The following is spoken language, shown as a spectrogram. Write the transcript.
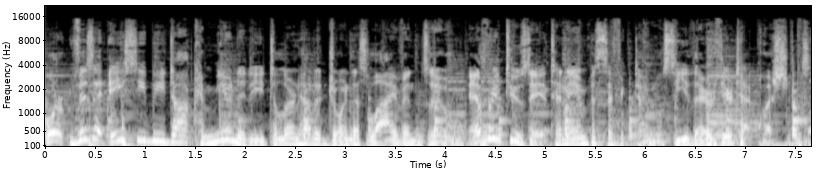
or visit acb.community to learn how to join us live in Zoom. Every Tuesday at 10 a.m. Pacific Time. We'll see you there with your tech questions.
